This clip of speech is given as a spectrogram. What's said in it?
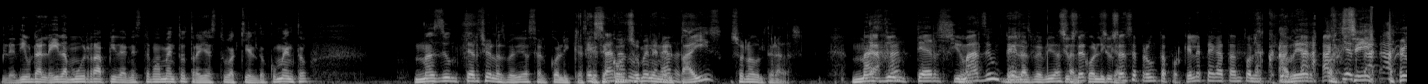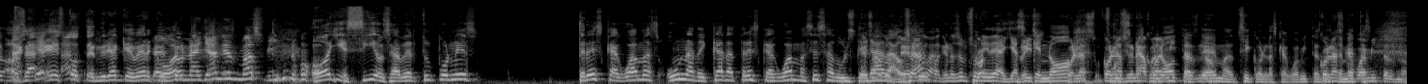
le di una leída muy rápida en este momento. Traías tú aquí el documento. Más de un tercio de las bebidas alcohólicas que Están se consumen en el país son adulteradas. Más de un tercio, Más de un de tercio. las bebidas si usted, alcohólicas. Si usted se pregunta por qué le pega tanto la cruda. A ver, sí, o sea, esto tendría que ver El con... Tonayán es más fino. Oye, sí, o sea, a ver, tú pones tres caguamas, una de cada tres caguamas es adulterada. O sea, digo, para que nos demos una idea, ya sé que no con las- con las funciona con otros no. temas. Sí, con las caguamitas Con no las caguamitas no.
